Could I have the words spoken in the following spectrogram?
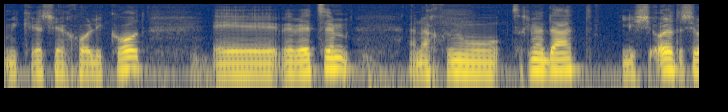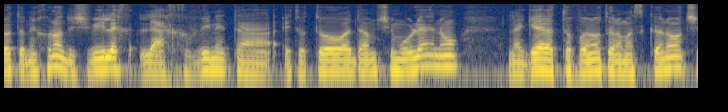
מקרה שיכול לקרות, uh, ובעצם אנחנו צריכים לדעת לשאול את השאלות הנכונות בשביל להכווין את, ה, את אותו אדם שמולנו, להגיע לתובנות או למסקנות ש,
